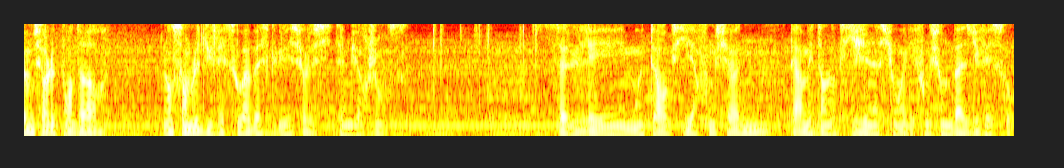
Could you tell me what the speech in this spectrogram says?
Comme sur le Pandore, l'ensemble du vaisseau a basculé sur le système d'urgence. Seuls les moteurs auxiliaires fonctionnent, permettant l'oxygénation et les fonctions de base du vaisseau.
